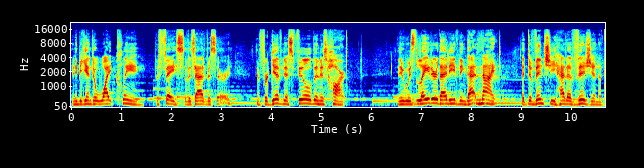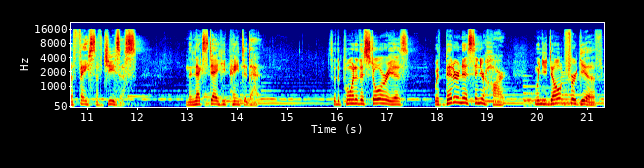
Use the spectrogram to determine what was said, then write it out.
and he began to wipe clean the face of his adversary. And forgiveness filled in his heart. And it was later that evening, that night, that Da Vinci had a vision of the face of Jesus. And the next day, he painted that. So, the point of this story is with bitterness in your heart, when you don't forgive,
